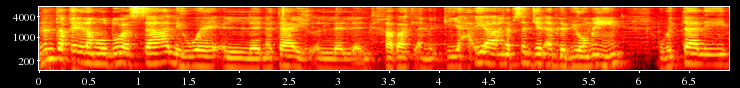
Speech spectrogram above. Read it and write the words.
ننتقل إلى موضوع الساعة اللي هو النتائج الانتخابات الأمريكية. حقيقة أنا بسجل قبل بيومين وبالتالي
